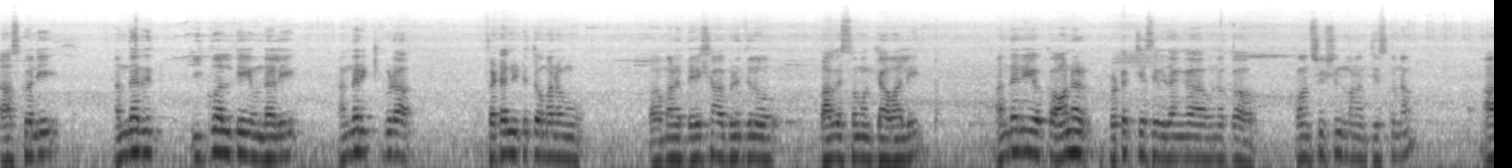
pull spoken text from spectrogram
రాసుకొని అందరి ఈక్వాలిటీ ఉండాలి. అందరికీ కూడా ఫెటర్నిటీతో మనము మన దేశ అభివృద్ధిలో భాగస్వామ్యం కావాలి. అందరి యొక్క ఆనర్ ప్రొటెక్ట్ చేసే విధంగా ఉన్న ఒక కాన్స్టిట్యూషన్ మనం తీసుకున్నాం. ఆ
